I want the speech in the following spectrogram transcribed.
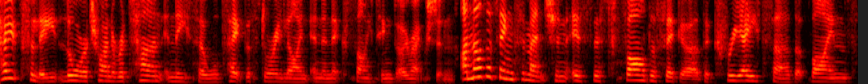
Hopefully, Laura trying to return Anita will take the storyline in an exciting direction. Another thing to mention is this father figure, the creator that binds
